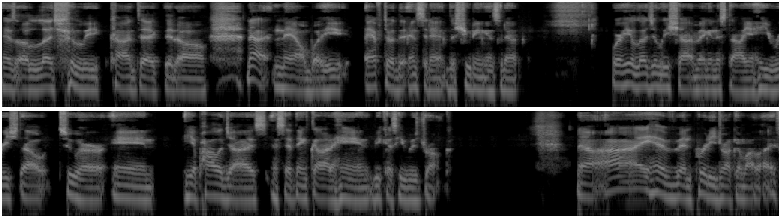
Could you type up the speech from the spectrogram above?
has allegedly contacted, uh, not now, but he, after the incident, the shooting incident, where he allegedly shot Megan Thee Stallion, he reached out to her and he apologized and said things got out of hand because he was drunk. Now, I have been pretty drunk in my life.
